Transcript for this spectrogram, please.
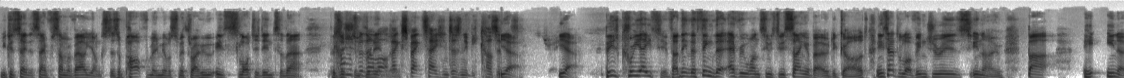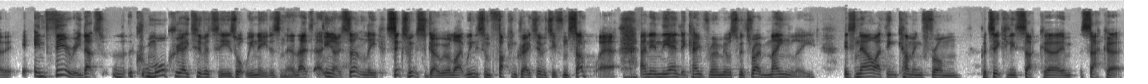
you could say the same for some of our youngsters, apart from Emile Smith Rowe, who is slotted into that position. Comes with a lot of expectation, doesn't it? Because of yeah, yeah. But he's creative. I think the thing that everyone seems to be saying about Odegaard, and he's had a lot of injuries, you know, but you know, in theory, that's more creativity is what we need, isn't it? That's you know, certainly six weeks ago we were like, we need some fucking creativity from somewhere, and in the end, it came from Emile Smith Rowe mainly. It's now, I think, coming from particularly Saka, Saka,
